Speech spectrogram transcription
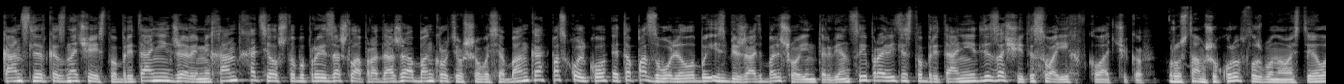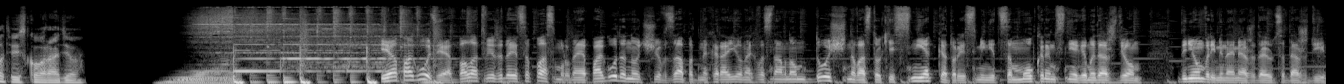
Канцлер казначейства Британии Джереми Хант хотел, чтобы произошла продажа обанкротившегося банка, поскольку это позволило бы избежать большой интервенции правительства Британии для защиты своих вкладчиков. Рустам Шукуров, служба новостей Латвийского радио. И о погоде. По Латвии ожидается пасмурная погода. Ночью в западных районах в основном дождь, на востоке снег, который сменится мокрым снегом и дождем. Днем временами ожидаются дожди.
